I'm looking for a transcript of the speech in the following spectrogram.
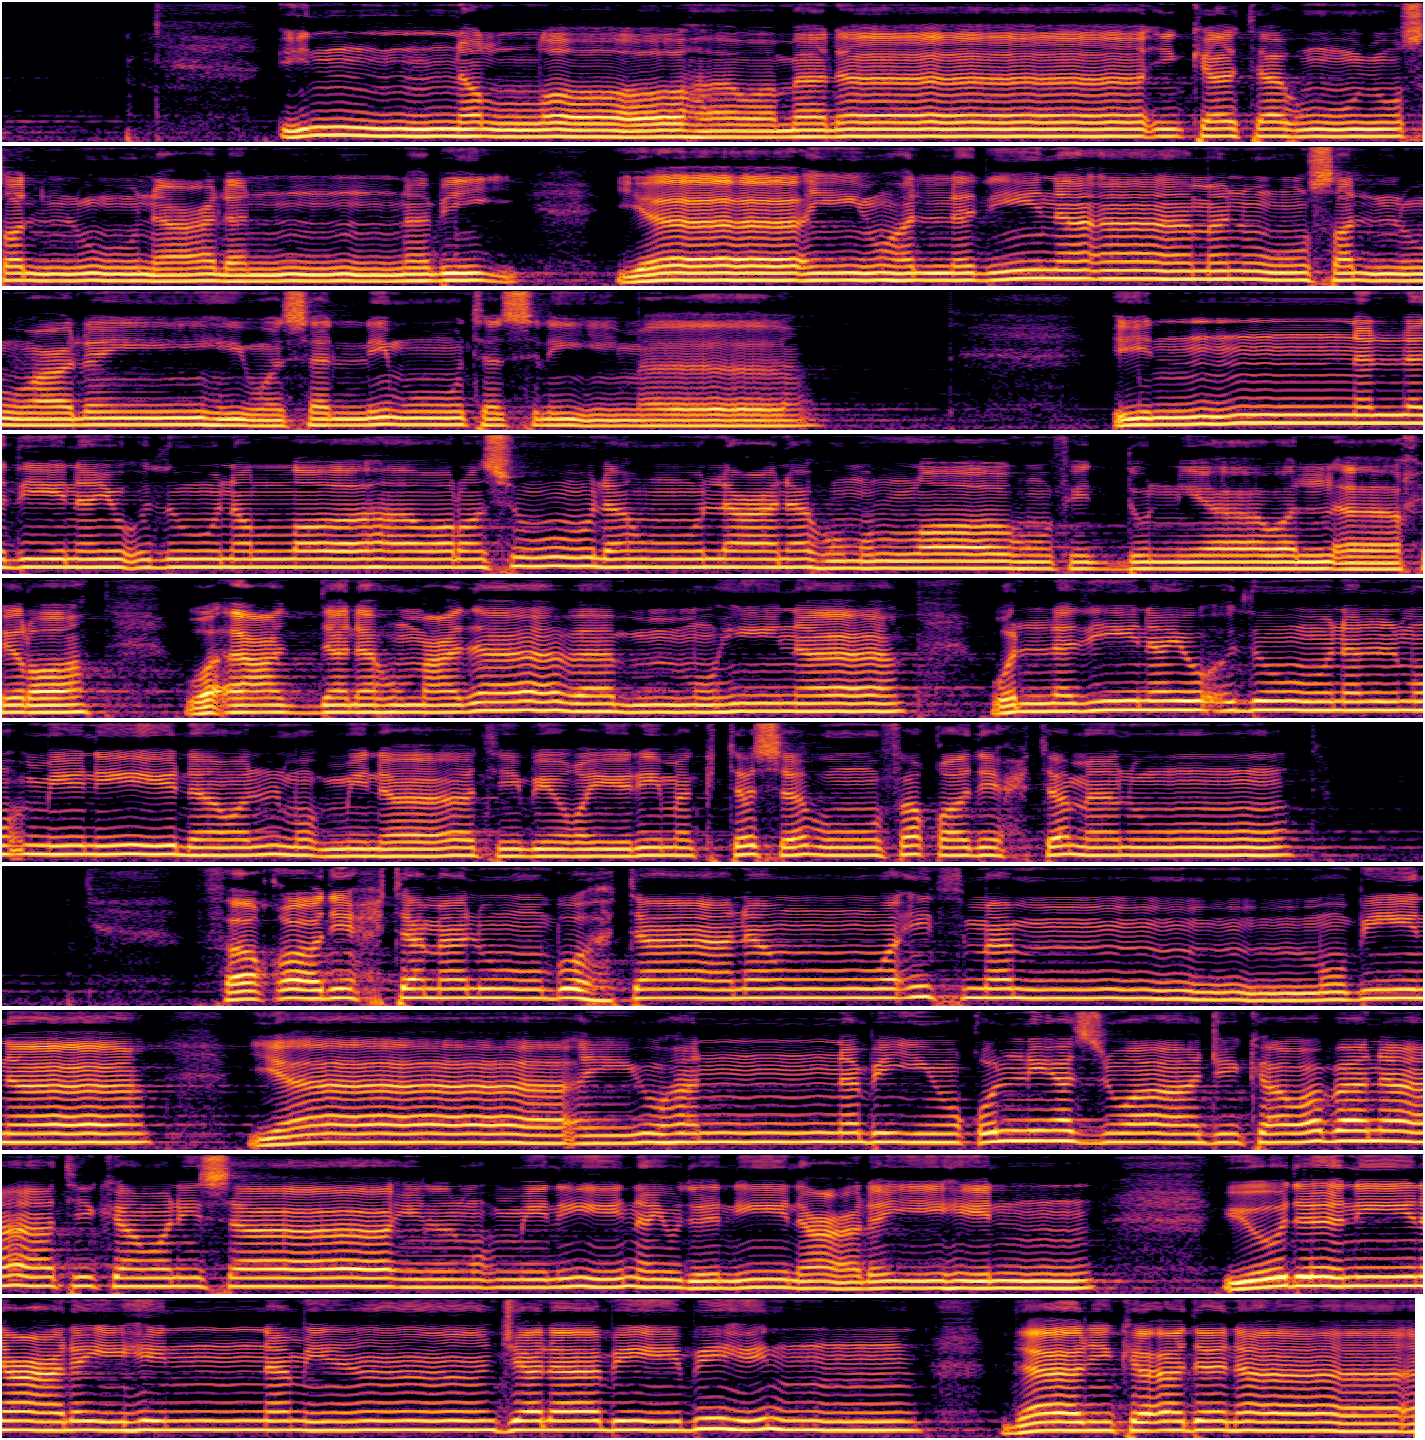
إن الله وملائكته يصلون على النبي. يا أيها الذين آمنوا صلوا عليه وسلموا تسليما. إن الذين يؤذون الله ورسوله لعنهم الله في الدنيا والآخرة. وأعد لهم عذابا مهينا والذين يؤذون المؤمنين والمؤمنات بغير ما اكتسبوا فقد احتملوا فقد احتملوا بهتانا وإثما مبينا يا أيها النبي قل لأزواجك وبناتك ونساء المؤمنين يدنين عليهن يدنين عليهن من جلابيبهن. ذلك أدنى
